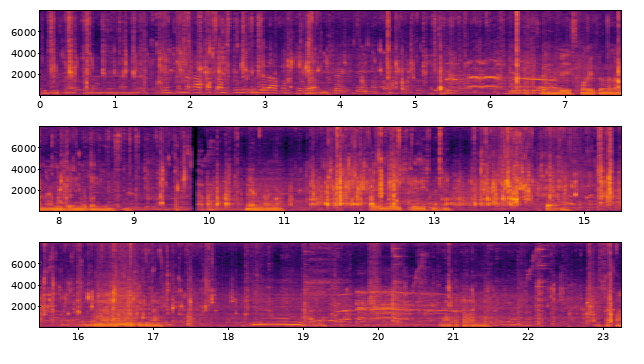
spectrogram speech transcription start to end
to? Yung pinakakatampo yun, wala kang pera. Birthday mo to. So yun guys, makita na lang namin sa inyo pag linis na. Pa. Yan, no, yan. So yun guys, linis na siya. Sipit na. Ang katawan niya. Isa pa.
